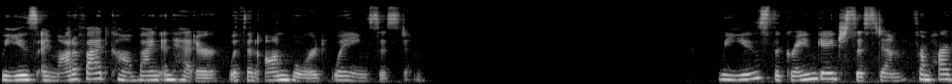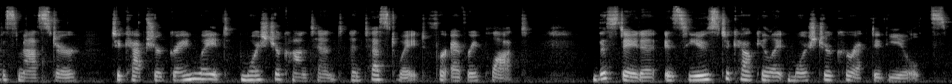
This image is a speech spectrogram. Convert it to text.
we use a modified combine and header with an onboard weighing system. We use the grain gauge system from HarvestMaster to capture grain weight, moisture content, and test weight for every plot. This data is used to calculate moisture-corrected yields.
